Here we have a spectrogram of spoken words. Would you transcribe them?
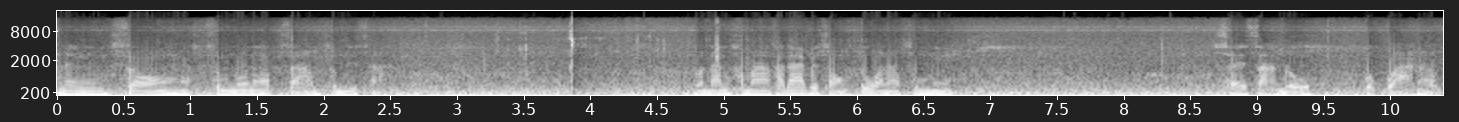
1 2ซุ้มนู้นนะครับ3ซุ้มที่3วันนั้นเขามาเขาได้ไปสองตัวนะครับซุ้มนี้ใช้สามโลกว่าๆนะครับ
